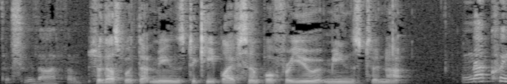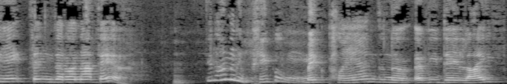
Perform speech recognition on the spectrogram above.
So she was awesome. So that's what that means to keep life simple for you. It means to not. not create things that are not there. You know how many people make plans in their everyday life?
